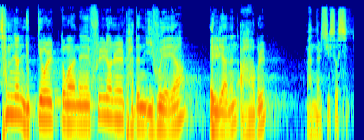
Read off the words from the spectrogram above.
3년 6개월 동안의 훈련을 받은 이후에야 엘리야는 아합을 만날 수 있었습니다.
